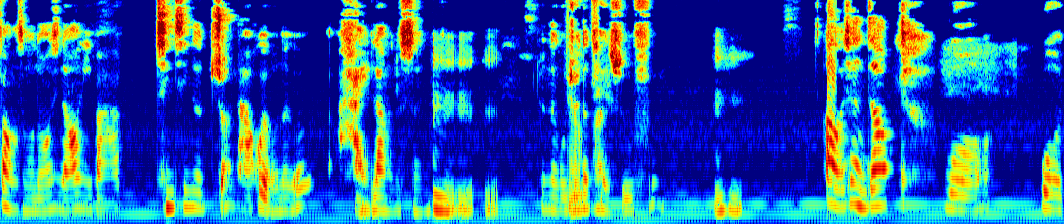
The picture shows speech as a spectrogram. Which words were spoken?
放什么东西，然后你把它轻轻的转，它会有那个海浪的声音，嗯嗯嗯就那个我觉得很舒服。嗯哼，哦，而且你知道，我我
